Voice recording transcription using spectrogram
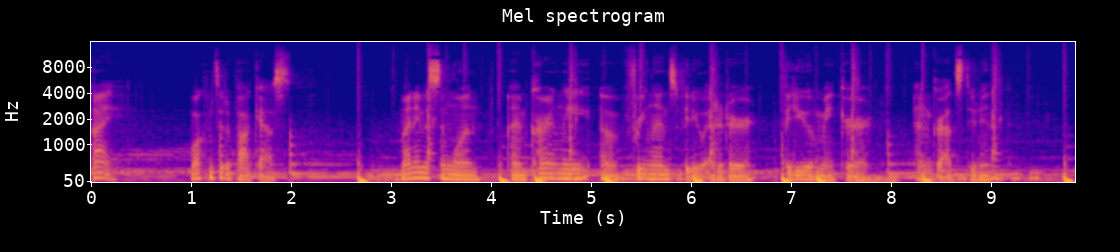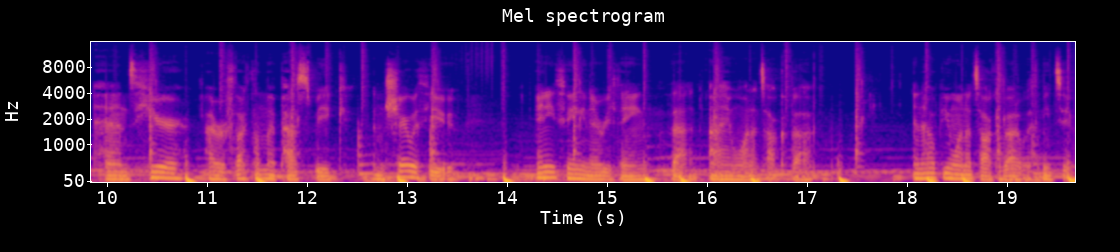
Hi, welcome to the podcast. My name is Seungwon. I am currently a freelance video editor, video maker, and grad student. And here I reflect on my past week and share with you anything and everything that I want to talk about. And I hope you want to talk about it with me too.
